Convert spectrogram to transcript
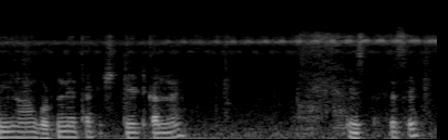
यहाँ घुटने तक स्ट्रेट कर लें। इस तरह से।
